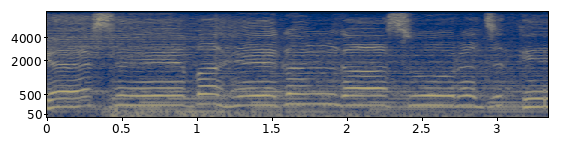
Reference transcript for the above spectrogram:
कैसे बहे गंगा सूरज के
